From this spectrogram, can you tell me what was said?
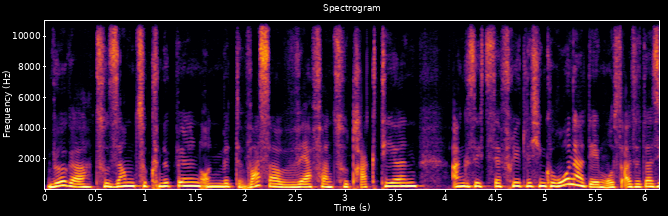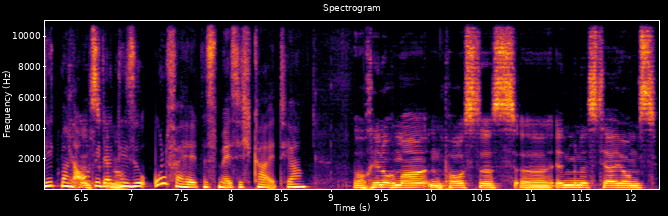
Bürger zusammenzuknüppeln und mit Wasserwerfern zu traktieren angesichts der friedlichen Corona-Demos. Also da sieht man Ganz auch wieder genau. diese Unverhältnismäßigkeit. Ja. Auch hier nochmal ein Post des äh, Innenministeriums.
